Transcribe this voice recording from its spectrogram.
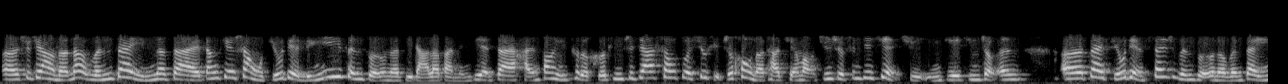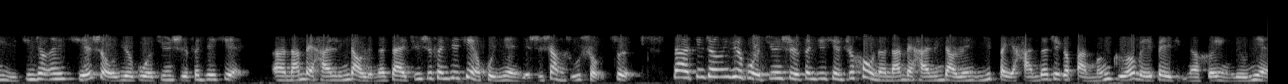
呃，是这样的。那文在寅呢，在当天上午九点零一分左右呢，抵达了板门店，在韩方一侧的和平之家稍作休息之后呢，他前往军事分界线去迎接金正恩。呃，在九点三十分左右呢，文在寅与金正恩携手越过军事分界线。呃，南北韩领导人呢在军事分界线会面也是尚属首次。那金正恩越过军事分界线之后呢，南北韩领导人以北韩的这个板门阁为背景呢合影留念。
